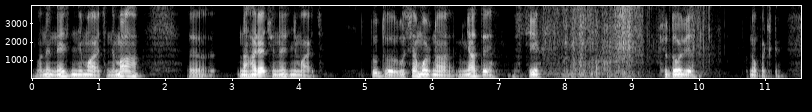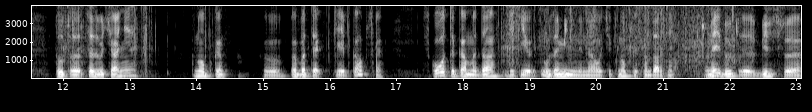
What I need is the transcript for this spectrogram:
вони не знімаються. Нема, е, на гарячу не знімаються. Тут е, лише можна міняти ось ці чудові кнопочки. Тут е, це звичайні кнопки е, PBT Cape Caps з котиками, да, які ну, замінені на оці кнопки стандартні. Вони йдуть е, більш е,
